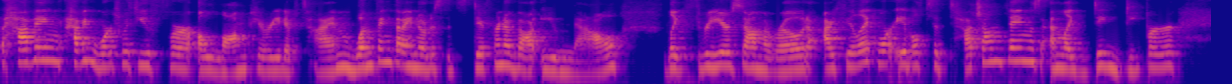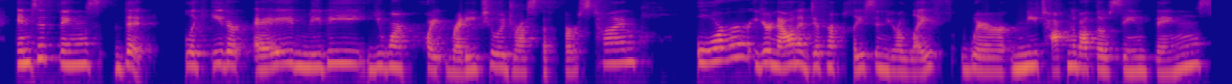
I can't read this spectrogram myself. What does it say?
having having worked with you for a long period of time one thing that i noticed that's different about you now like 3 years down the road i feel like we're able to touch on things and like dig deeper into things that like either a maybe you weren't quite ready to address the first time or you're now in a different place in your life where me talking about those same things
